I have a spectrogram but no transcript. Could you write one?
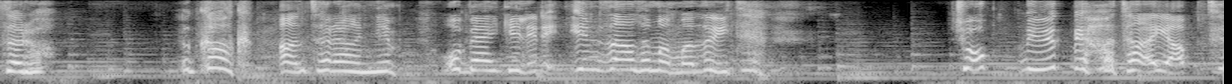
Saru. Kalk. Antara annem o belgeleri imzalamamalıydı. Çok büyük bir hata yaptı.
